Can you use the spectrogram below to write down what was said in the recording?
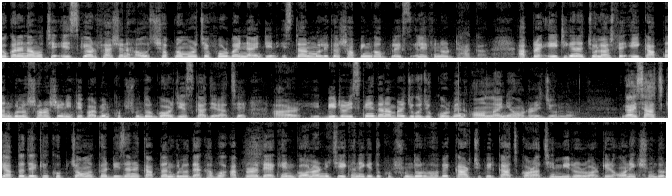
দোকানের নাম হচ্ছে esquire fashion house shop number হচ্ছে four by nineteen star Mallika shopping complex elephant road Dhaka. আপনারা এই ঠিকানায় চলে আসলে এই কাপ্তানগুলো সরাসরি নিতে পারবেন। খুব সুন্দর গর্জিয়াস কাজের আছে। আর ভিডিওর স্ক্রিনে নাম্বারে যোগাযোগ করবেন অনলাইনে অর্ডারের জন্য। গাইস আজকে আপনাদেরকে খুব চমৎকার ডিজাইনের কাপ্তানগুলো দেখাবো। আপনারা দেখেন গলার নিচে এখানে কিন্তু খুব সুন্দরভাবে কারচুপির কাজ করা আছে মিরর ওয়ার্কের অনেক সুন্দর।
